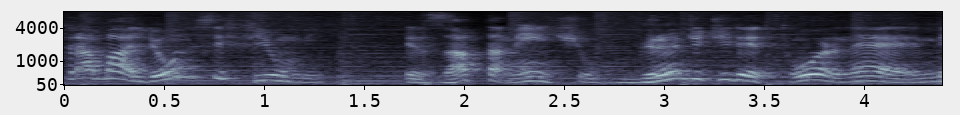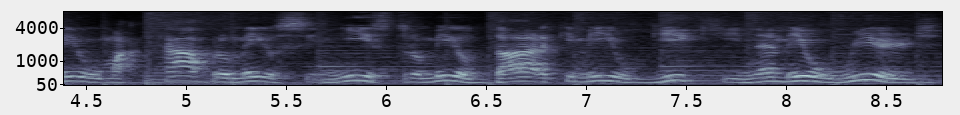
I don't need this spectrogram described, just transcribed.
trabalhou nesse filme, Exatamente, o grande diretor, né, meio macabro, meio sinistro, meio dark, meio geek, né, meio weird.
